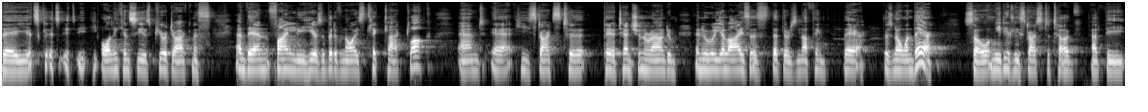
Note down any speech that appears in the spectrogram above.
they, it's, it's, he, all he can see is pure darkness. And then finally, he hears a bit of noise, click, clack, clock, and uh, he starts to pay attention around him and he realizes that there's nothing there. There's no one there. So immediately starts to tug at the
